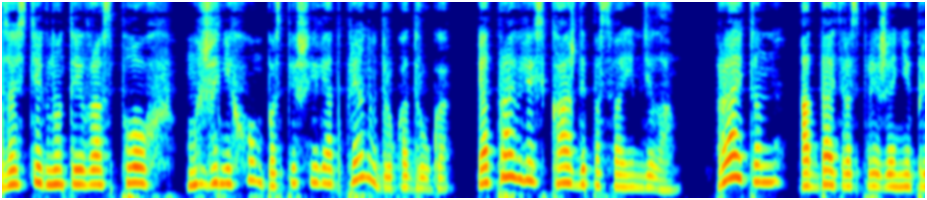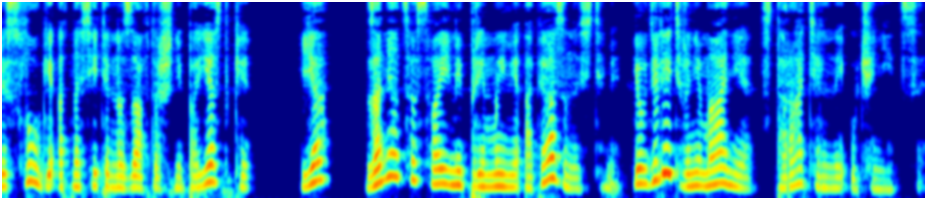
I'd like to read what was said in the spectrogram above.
Застегнутые врасплох, мы с женихом поспешили отпрянуть друг от друга и отправились каждый по своим делам. Райтон отдать распоряжение прислуги относительно завтрашней поездки, я заняться своими прямыми обязанностями и уделить внимание старательной ученице.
